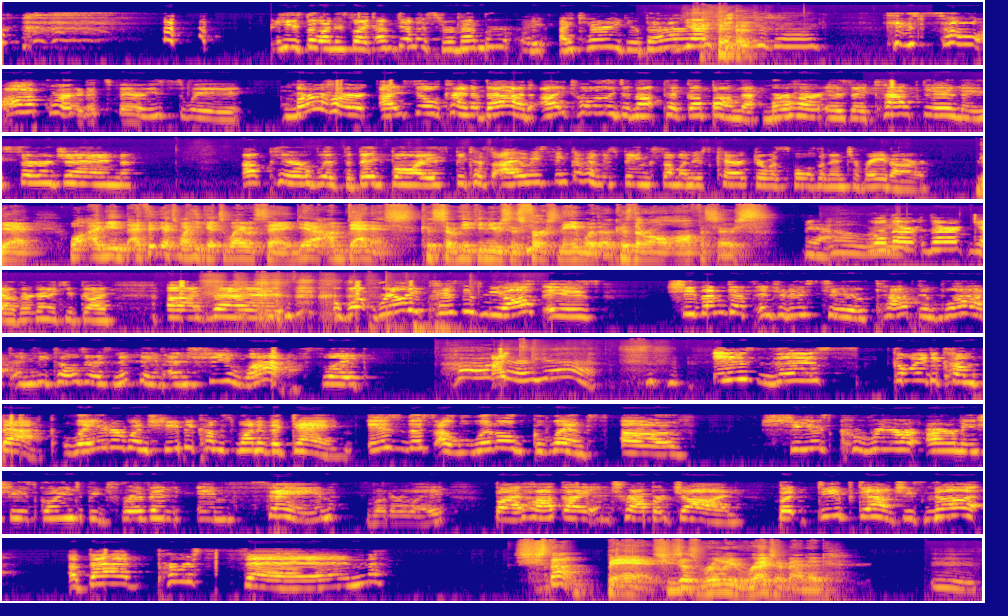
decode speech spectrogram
He's the one who's like, I'm Dennis, remember? I, I carried your bag. Yeah, I carried your bag. He's so awkward. It's very sweet. Murrhardt, I feel kind of bad. I totally did not pick up on that. Murrhardt is a captain, a surgeon, up here with the big boys, because I always think of him as being someone whose character was folded into radar. Yeah. Well, I mean, I think that's why he gets away with saying, "Yeah, I'm Dennis," because so he can use his first name with her, because they're all officers. Yeah. Oh, Well, they're they're yeah they're gonna keep going. Uh, the what really pisses me off is she then gets introduced to Captain Black, and he tells her his nickname, and she laughs like. Okay, yeah. is this going to come back later when she becomes one of the gang? Is this a little glimpse of she is career army? She's going to be driven insane, literally, by Hawkeye and Trapper John, but deep down, she's not a bad person. She's not bad. She's just really regimented. Mm.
